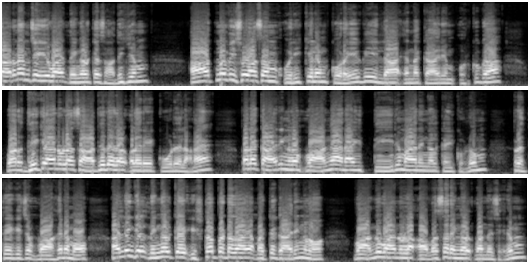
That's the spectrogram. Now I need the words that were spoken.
തരണം ചെയ്യുവാൻ നിങ്ങൾക്ക് സാധിക്കും. ആത്മവിശ്വാസം ഒരിക്കലും കുറയുകയില്ല എന്ന കാര്യം ഓർക്കുക. വർദ്ധിക്കാനുള്ള സാധ്യതകൾ വളരെ കൂടുതലാണ്. പല കാര്യങ്ങളും വാങ്ങാനായി തീരുമാനങ്ങൾ കൈക്കൊള്ളും. പ്രത്യേകിച്ചും വാഹനമോ അല്ലെങ്കിൽ നിങ്ങൾക്ക് ഇഷ്ടപ്പെട്ടതായ മറ്റു കാര്യങ്ങളോ വാങ്ങുവാനുള്ള അവസരങ്ങൾ വന്നു ചേരും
